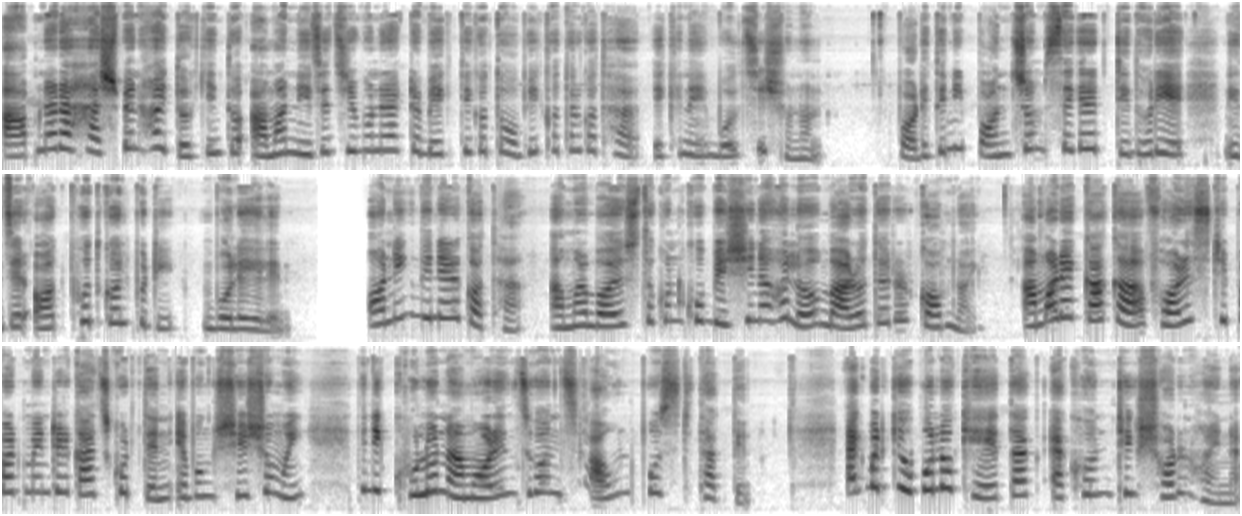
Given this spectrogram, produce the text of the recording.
আপনারা হাসবেন হয়তো, কিন্তু আমার নিজের জীবনের একটা ব্যক্তিগত অভিজ্ঞতার কথা এখানে বলছি শুনুন। পরে তিনি পঞ্চম সিগারেটটি ধরিয়ে নিজের অদ্ভুত গল্পটি বলে গেলেন। অনেক দিনের কথা। আমার বয়স তখন খুব বেশি না হলেও বারো তেরোর কম নয়। আমার এক কাকা ফরেস্ট ডিপার্টমেন্টের কাজ করতেন এবং সে সময় তিনি খুলনা মরেঞ্জগঞ্জ আউটপোস্ট থাকতেন। একবার কি উপলক্ষে তা এখন ঠিক স্মরণ হয় না।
